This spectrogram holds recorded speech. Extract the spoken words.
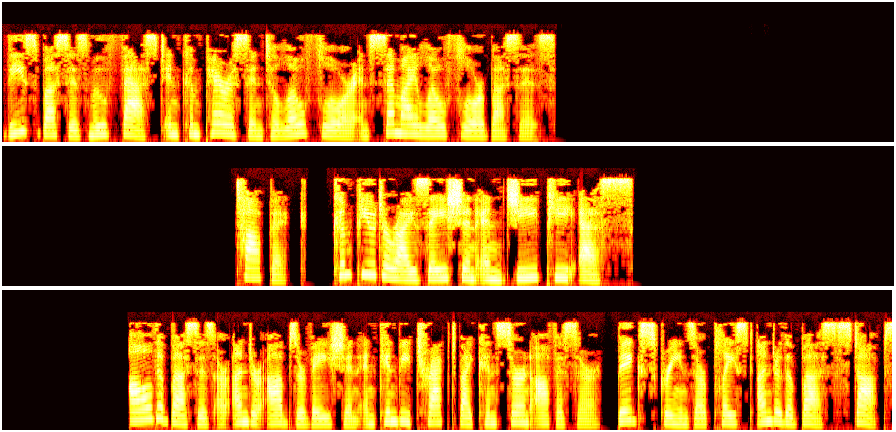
These buses move fast in comparison to low floor and semi-low floor buses. Topic: Computerization and GPS. All the buses are under observation and can be tracked by concern officer, big screens are placed under the bus stops,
